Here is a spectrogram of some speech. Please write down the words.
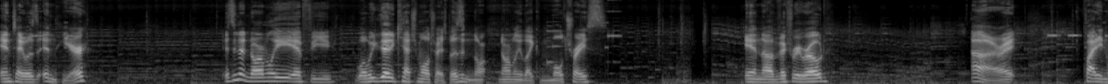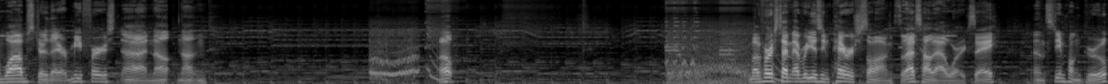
Entei was in here. Isn't it normally if you... Well, we did catch Moltres, but isn't normally like Moltres in uh, Victory Road? Alright. Fighting Wobster there. Me first. Uh, no, nothing. Oh, My first time ever using Perish Song, so that's how that works, eh? And Steampunk Grew.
